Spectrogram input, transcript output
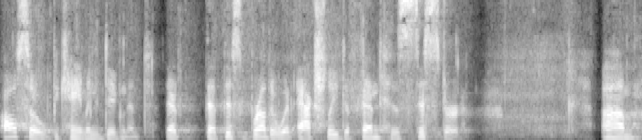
also became indignant that, that this brother would actually defend his sister. Um,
